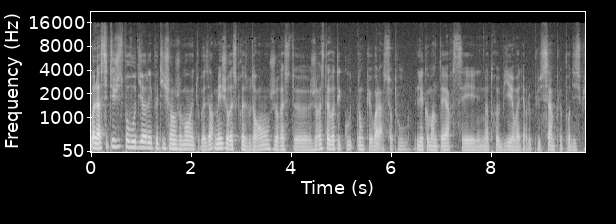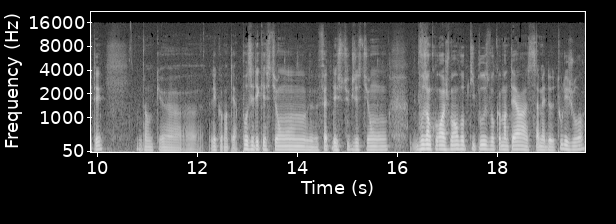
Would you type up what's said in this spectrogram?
Voilà, c'était juste pour vous dire les petits changements et tout bazar, mais je reste présent, je reste, je reste à votre écoute, donc euh, voilà, surtout les commentaires, c'est notre biais, on va dire, le plus simple pour discuter. Donc euh, les commentaires, posez des questions, euh, faites des suggestions, vos encouragements, vos petits pouces, vos commentaires, ça m'aide tous les jours,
